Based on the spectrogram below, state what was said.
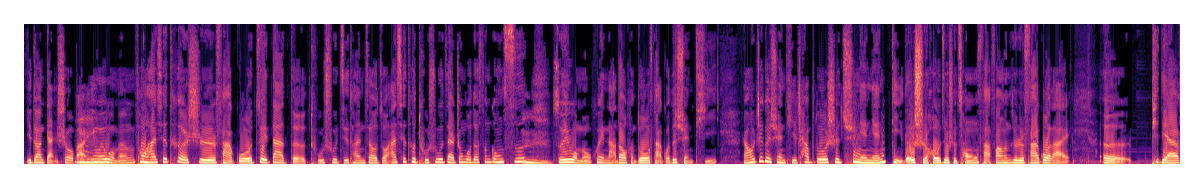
一段感受吧，因为我们凤凰阿切特是法国最大的图书集团，叫做阿切特图书，在中国的分公司，所以我们会拿到很多法国的选题，然后这个选题差不多是去年年底的时候，就是从法方就是发过来，呃，PDF。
